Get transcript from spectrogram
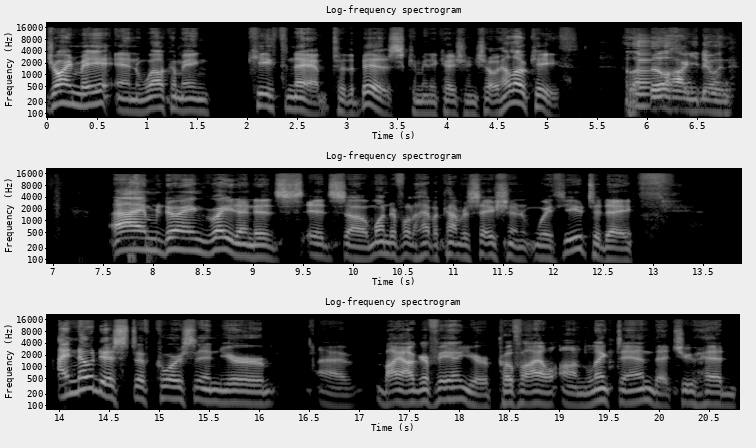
join me in welcoming Keith Knabb to the Biz Communication Show. Hello, Keith. Hello, Bill. How are you doing? I'm doing great, and it's it's uh, wonderful to have a conversation with you today. I noticed, of course, in your uh, biography, your profile on LinkedIn, that you had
